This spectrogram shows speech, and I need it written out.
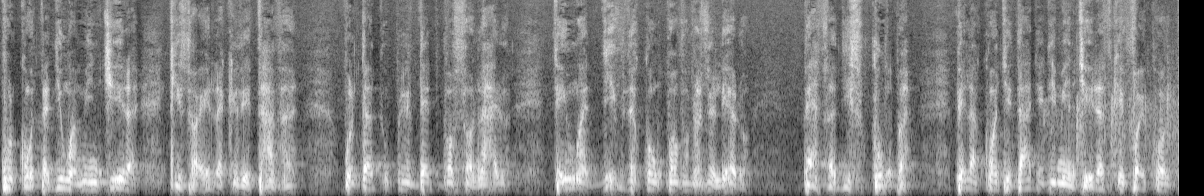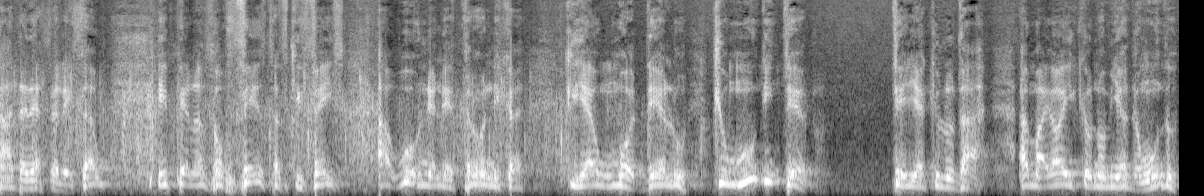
por conta de uma mentira que só ele acreditava. Portanto, o presidente Bolsonaro tem uma dívida com o povo brasileiro. Peça desculpa pela quantidade de mentiras que foi contada nessa eleição e pelas ofensas que fez à urna eletrônica, que é um modelo que o mundo inteiro teria que lutar. A maior economia do mundo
